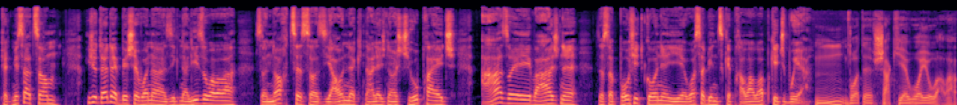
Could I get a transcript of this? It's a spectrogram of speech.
przed miesacom, iżo tedy bysze ona signalizowała, że no chce so zjawne należności uprawić, a zo je ważne, że so pošitkovne je osobinske prawa obkedźbuje. Mm, wote však je wojowała.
